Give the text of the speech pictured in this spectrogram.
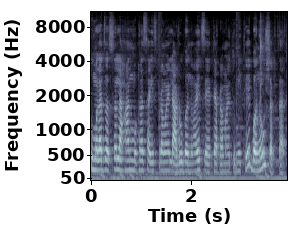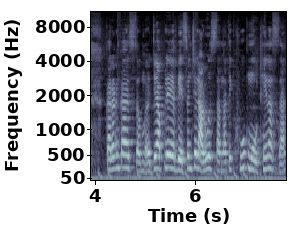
तुम्हाला जसं लहान मोठ्या साईजप्रमाणे लाडू बनवायचे आहे त्याप्रमाणे तुम्ही ते बनवू शकतात. कारण काय असतं जे आपले बेसनचे लाडू असतात ना ते खूप मोठे नसतात.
